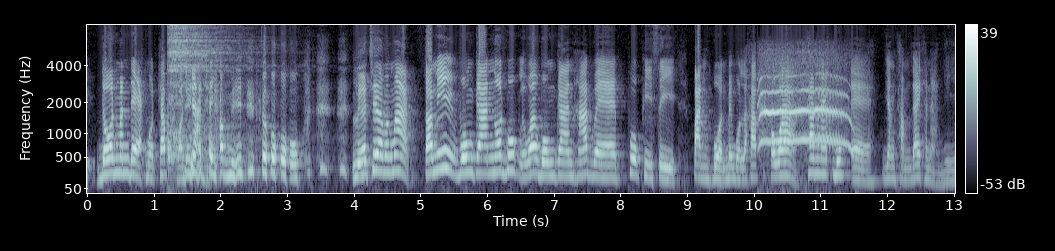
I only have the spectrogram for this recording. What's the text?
10 โดนมันแดกหมดครับ ขออนุญาตใช้คำนี้เหลือเชื่อมากๆ ตอนนี้วงการโน้ตบุ๊กหรือว่าวงการฮาร์ดแวร์พวก PC ปั่นป่วนไปหมดแล้วครับ เพราะว่าถ้า MacBook Air ยังทำได้ขนาดนี้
